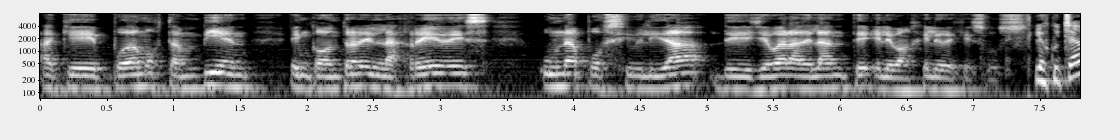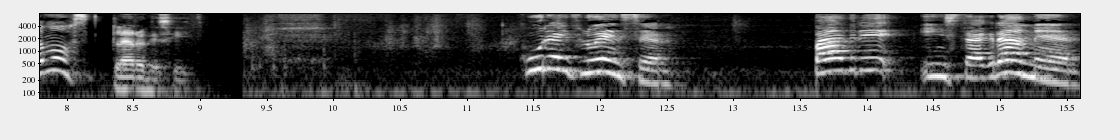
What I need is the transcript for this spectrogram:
a que podamos también encontrar en las redes una posibilidad de llevar adelante el Evangelio de Jesús. ¿Lo escuchamos? Claro que sí. Cura influencer Padre Instagramer.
